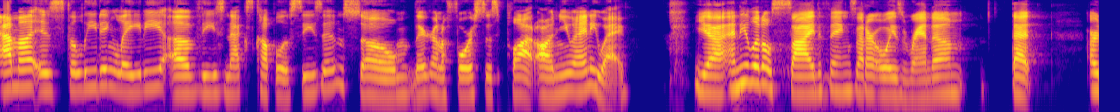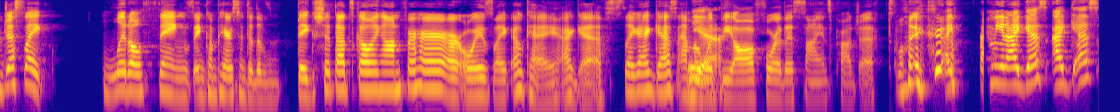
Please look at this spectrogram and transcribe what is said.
Emma is the leading lady of these next couple of seasons, so they're gonna force this plot on you anyway. Yeah, any little side things that are always random that are just like little things in comparison to the big shit that's going on for her are always like, okay, I guess. Like I guess Emma yeah. would be all for this science project. Like I, I mean, I guess I guess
